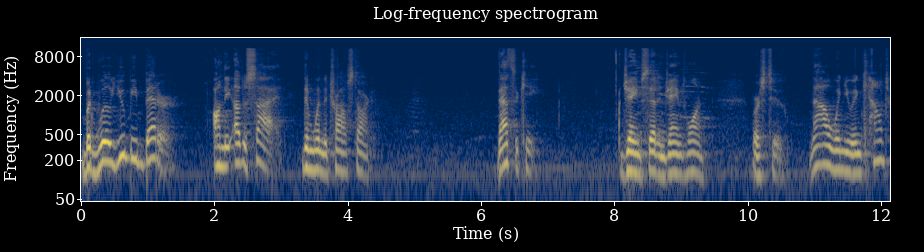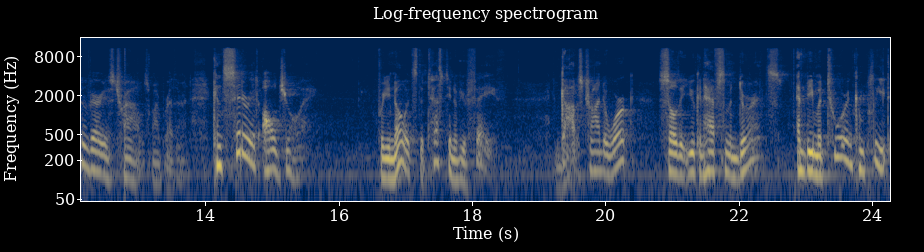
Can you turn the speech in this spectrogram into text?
But will you be better on the other side than when the trial started? That's the key. James said in James 1, verse 2 Now, when you encounter various trials, my brethren, consider it all joy, for you know it's the testing of your faith. God is trying to work so that you can have some endurance and be mature and complete,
